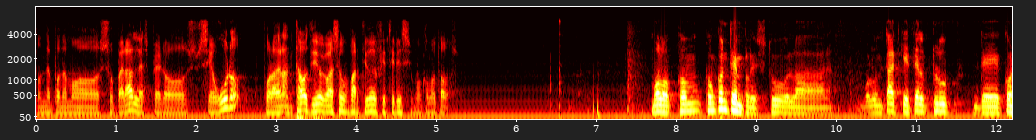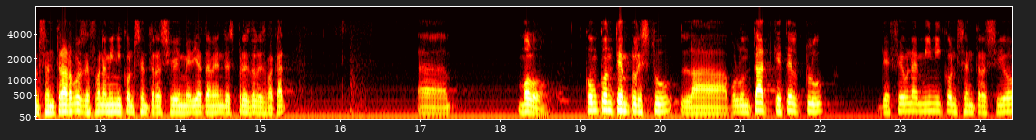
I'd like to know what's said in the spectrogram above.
dónde podemos superarles. Pero seguro, por adelantado, tío, que va a ser un partido dificilísimo, como todos. Molo, com, com contemples tu la voluntat que té el club de concentrar-vos, de fer una miniconcentració immediatament després de les vacances? Eh, Molo, com contemples tu la voluntat que té el club de fer una miniconcentració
